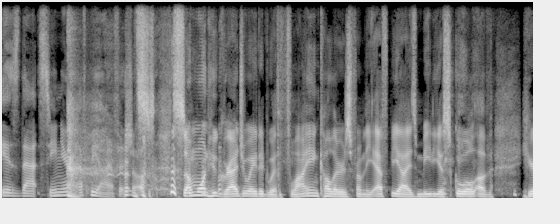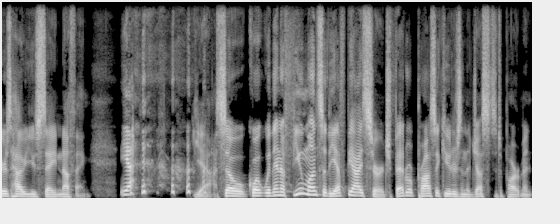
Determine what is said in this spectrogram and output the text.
is that senior FBI official? Someone who graduated with flying colors from the FBI's media school of here's how you say nothing. yeah. Yeah. So, quote, within a few months of the FBI search, federal prosecutors in the Justice Department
